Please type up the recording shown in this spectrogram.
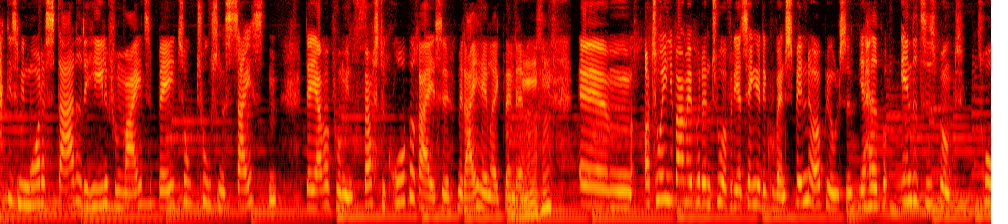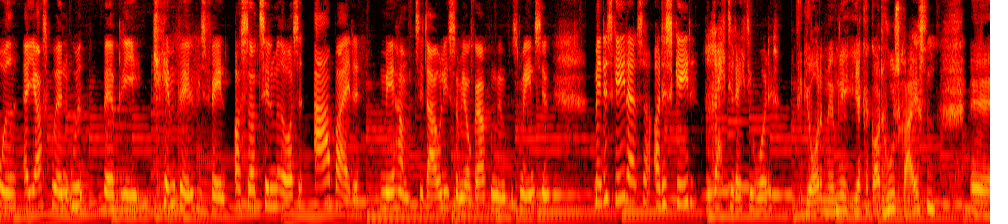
faktisk min mor, der startede det hele for mig tilbage i 2016, da jeg var på min første grupperejse med dig, Henrik, blandt andet. Mm-hmm. Øhm, og tog egentlig bare med på den tur, fordi jeg tænkte, at det kunne være en spændende oplevelse. Jeg havde på intet tidspunkt troet, at jeg skulle ende ud med at blive kæmpe Elvis-fan, og så til med også arbejde med ham til daglig, som jeg jo gør på Memphis Mansion. Men det skete altså, og det skete rigtig, rigtig hurtigt. Det gjorde det nemlig. Jeg kan godt huske rejsen, øh,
